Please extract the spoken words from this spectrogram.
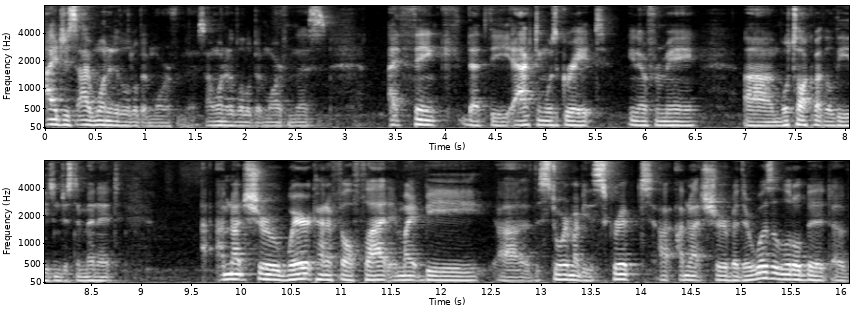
I just I wanted a little bit more from this. I wanted a little bit more from this. I think that the acting was great, you know, for me. Um, we'll talk about the leads in just a minute. I'm not sure where it kind of fell flat. It might be uh, the story, might be the script. I, I'm not sure, but there was a little bit of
